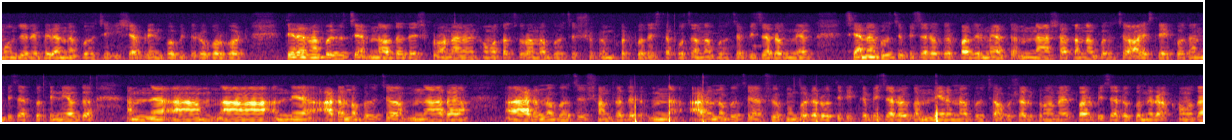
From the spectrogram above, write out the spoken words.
মঞ্জুরি বিরানব্বই হচ্ছে হিসাব ঋণ প্রভৃতির উপর ভোট। তিরানব্বই হচ্ছে অধ্যাদেশ প্রণয়নের ক্ষমতা, চুরানব্বই হচ্ছে সুপ্রিম কোর্ট প্রতিষ্ঠা, পঁচানব্বই হচ্ছে বিচারক নিয়োগ, ছিয়ানব্বই হচ্ছে বিচারকের পদের মেয়াদ সাতানব্বই হচ্ছে অস্থায়ী প্রধান বিচারপতি নিয়োগ আটানব্বই হচ্ছে আটানব্বই হচ্ছে সংসদের আটানব্বই হচ্ছে সুপ্রিম কোর্টের অতিরিক্ত বিচারকগণ নিরানব্বই হচ্ছে অবসর গ্রহণের পর বিচারকগণের অক্ষমতা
